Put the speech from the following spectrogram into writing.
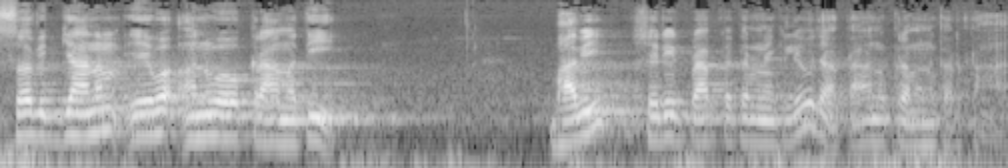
सविज्ञानम एवं अनुभव क्रामती। भावी शरीर प्राप्त करने के लिए वो जाता है, अनुक्रमण करता है।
